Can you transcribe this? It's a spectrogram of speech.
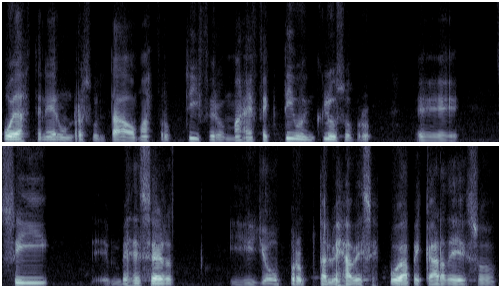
puedas tener un resultado más fructífero, más efectivo incluso, si en vez de ser, y yo tal vez a veces pueda pecar de eso,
